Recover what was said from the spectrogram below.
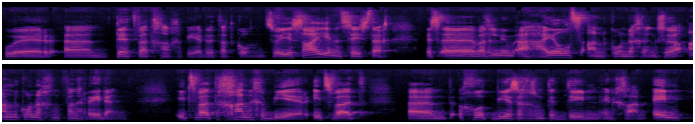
oor ehm um, dit wat gaan gebeur, dit wat kom. So Jesaja 61 is 'n uh, wat hulle noem 'n heilsaankondiging, so 'n aankondiging van redding. Iets wat gaan gebeur, iets wat ehm um, God besig is om te doen en gaan. En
